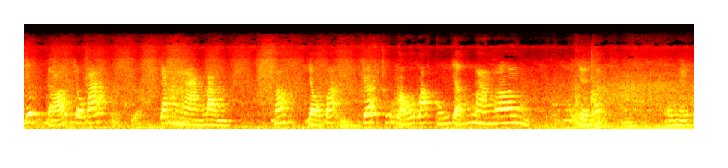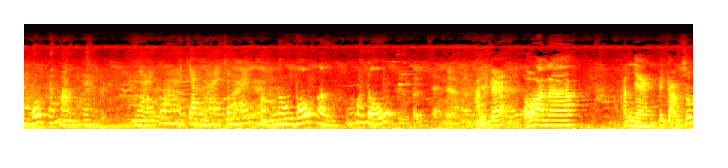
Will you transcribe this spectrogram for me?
giúp đỡ cho bác trăm ngàn lần nó dầu bác chết xuống khổ bác cũng vẫn mang ơn. Vậy? Đó tội nghiệp mốt nó mặn ra. Ngày có hai trăm hai trăm mấy mà nuôi bốn người không có đủ. Dạ. anh cát ủa anh ờ, anh nhàn cái cảm xúc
